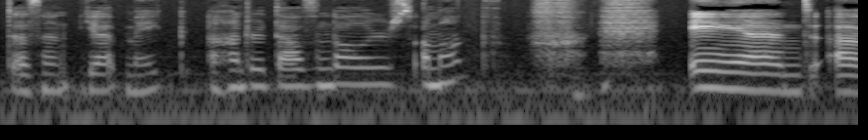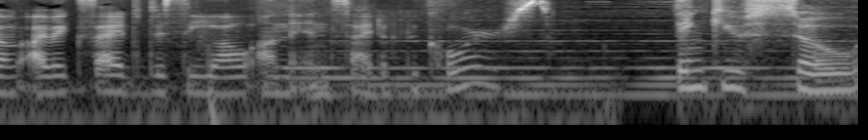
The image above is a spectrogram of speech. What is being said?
doesn't yet make $100,000 a month. and um, I'm excited to see y'all on the inside of the course. Thank you so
